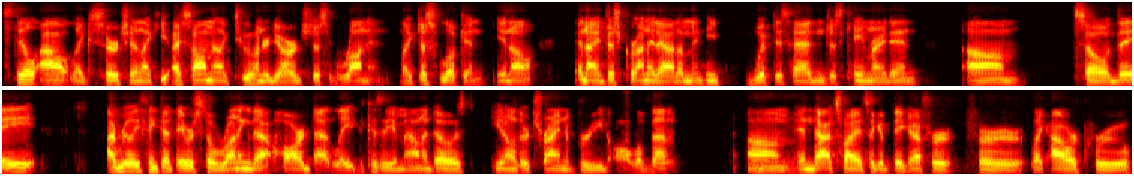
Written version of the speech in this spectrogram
still out like searching. Like he, I saw him at like 200 yards, just running, like just looking, you know. And I just grunted at him, and he whipped his head and just came right in. Um, so they, I really think that they were still running that hard that late because of the amount of does. You know, they're trying to breed all of them. Um, Mhm. and that's why it's like a big effort for like our crew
